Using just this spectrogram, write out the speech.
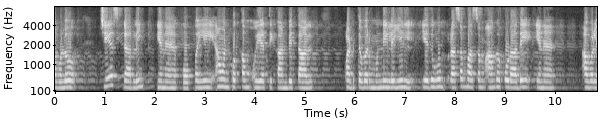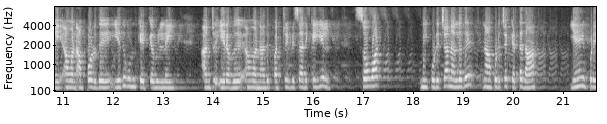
அவளோ சியர்ஸ் டார்லிங் என கோப்பையை அவன் பக்கம் உயர்த்தி காண்பித்தாள். அடுத்தவர் முன்னிலையில் எதுவும் ரசபாசம் ஆகக்கூடாதே என அவளை அவன் அப்பொழுது எதுவும் கேட்கவில்லை. அன்று இரவு அவன் அது பற்றி விசாரிக்கையில் சோ வாட் நீ குடிச்சா நல்லது நான் குடிச்சா கெட்டதா? ஏன் இப்படி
